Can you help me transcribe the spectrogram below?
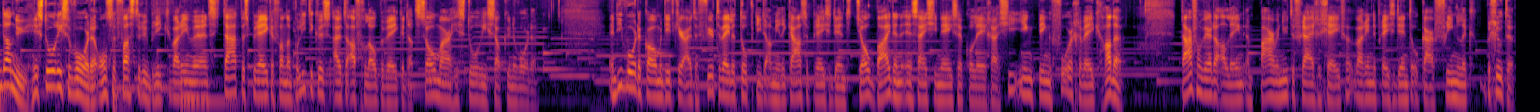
En dan nu, historische woorden, onze vaste rubriek waarin we een citaat bespreken van een politicus uit de afgelopen weken dat zomaar historisch zou kunnen worden. En die woorden komen dit keer uit een virtuele top die de Amerikaanse president Joe Biden en zijn Chinese collega Xi Jinping vorige week hadden. Daarvan werden alleen een paar minuten vrijgegeven waarin de presidenten elkaar vriendelijk begroeten.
